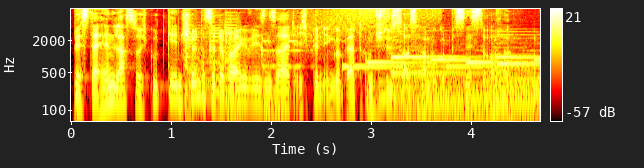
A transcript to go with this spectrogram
Bis dahin, lasst euch gut gehen. Schön, dass ihr dabei gewesen seid. Ich bin Ingo Bertram. Tschüss aus Hamburg und bis nächste Woche.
